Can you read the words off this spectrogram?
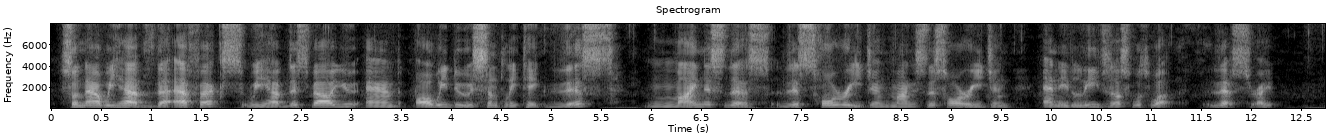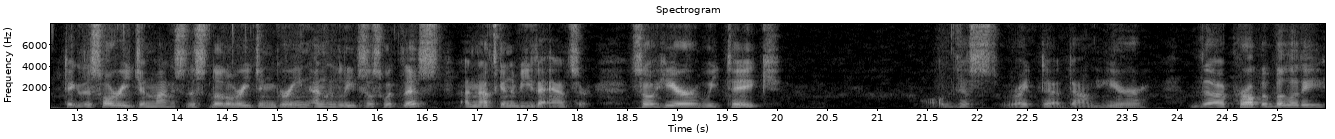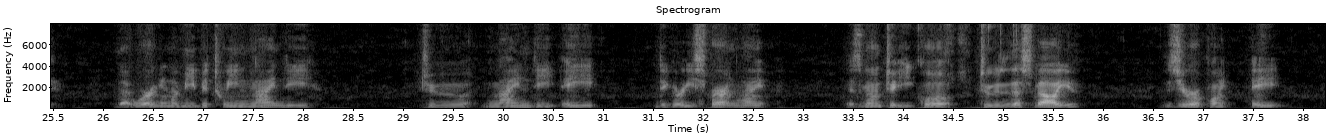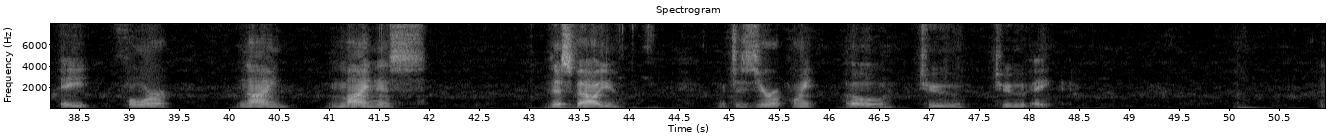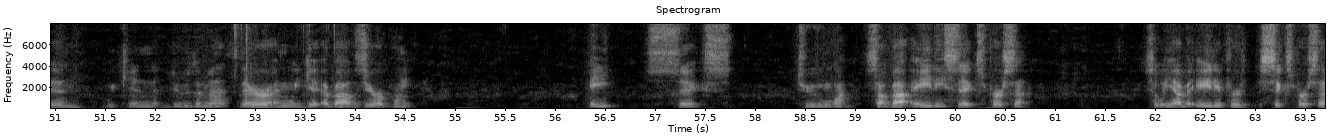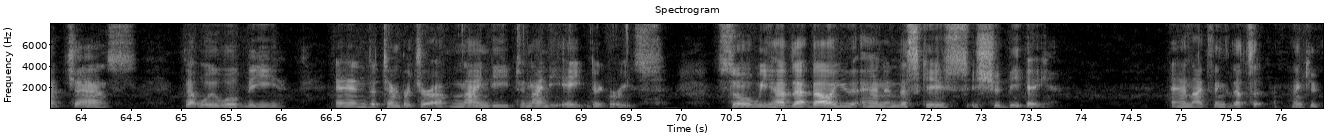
so now we have the fx we have this value and all we do is simply take this minus this this whole region minus this whole region and it leaves us with what? This, right? Take this whole region minus this little region green, and it leaves us with this, and that's going to be the answer. So here we take, I'll just write that down here, the probability that we're going to be between 90 to 98 degrees Fahrenheit is going to equal to this value 0.884 9 minus this value, which is 0 0.0228. Then we can do the math there and we get about 0 0.8621. So about 86%. So we have an 86% chance that we will be in the temperature of 90 to 98 degrees. So we have that value, and in this case, it should be A. And I think that's it. Thank you.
